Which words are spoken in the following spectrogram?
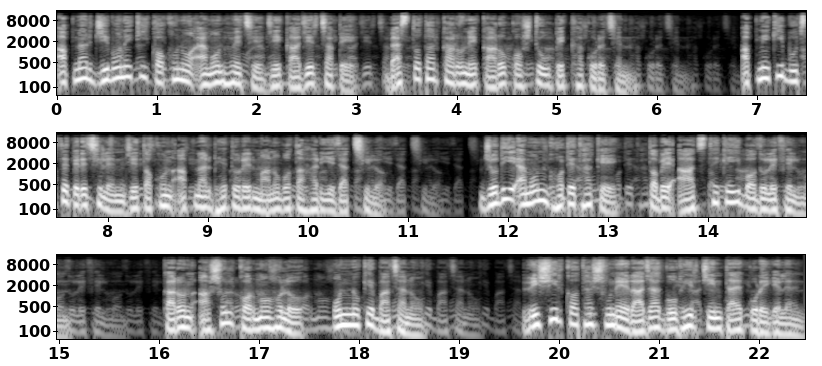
আপনার জীবনে কি কখনো এমন হয়েছে যে কাজের চাপে, ব্যস্ততার কারণে কারও কষ্ট উপেক্ষা করেছেন? আপনি কি বুঝতে পেরেছিলেন যে তখন আপনার ভেতরের মানবতা হারিয়ে যাচ্ছিল? যদি এমন ঘটে থাকে, তবে আজ থেকেই বদলে ফেলুন। কারণ আসল কর্ম হল অন্যকে বাঁচানো। ঋষির কথা শুনে রাজা গভীর চিন্তায় পড়ে গেলেন।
